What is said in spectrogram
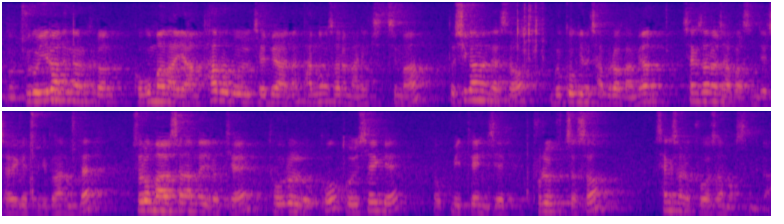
뭐 주로 일하는 건 그런 고구마나 양, 타로를 재배하는 밭농사를 많이 짓지만 또 시간을 내서 물고기를 잡으러 가면 생선을 잡아서 이제 저에게 주기도 하는데 주로 마을 사람들이 이렇게 돌을 놓고 돌 세 개 밑에 이제 불을 붙여서 생선을 구워서 먹습니다.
